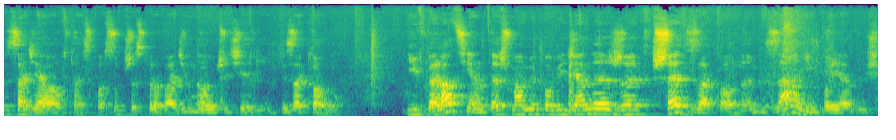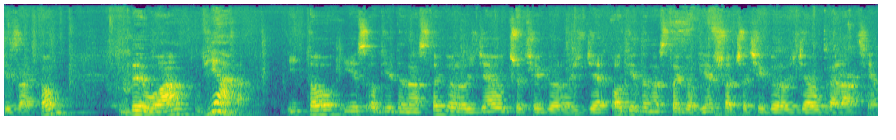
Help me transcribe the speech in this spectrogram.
zadziałał w ten sposób, że sprowadził nauczycieli zakonu. I w Galacjan też mamy powiedziane, że przed zakonem, zanim pojawił się zakon, była wiara. I to jest od 11 rozdziału trzeciego rozdziału, od 11 wiersza trzeciego rozdziału Galacjan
